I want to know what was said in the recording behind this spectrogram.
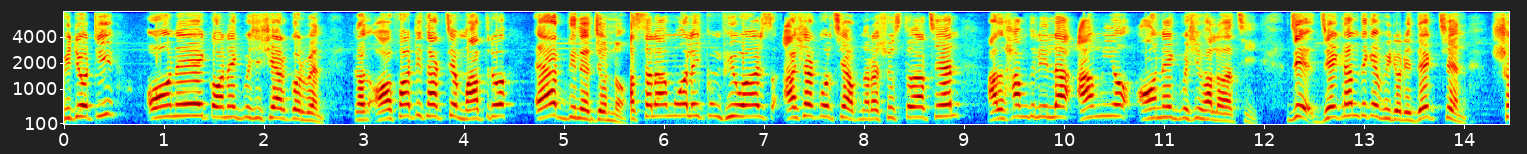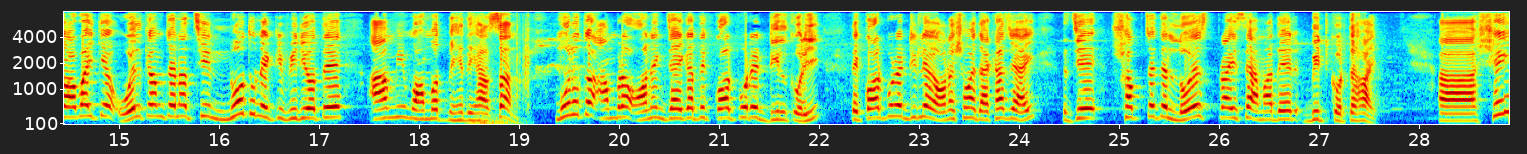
ভিডিওটি অনেক অনেক বেশি শেয়ার করবেন। কারণ অফারটি থাকছে মাত্র একদিনের জন্য। আসসালামু আলাইকুম ভিউয়ার্স, আশা করছি আপনারা সুস্থ আছেন। আলহামদুলিল্লাহ, আমিও অনেক বেশি ভালো আছি। যে যেখান থেকে ভিডিওটি দেখছেন, সবাইকে ওয়েলকাম জানাচ্ছি নতুন একটি ভিডিওতে। আমি মোহাম্মদ মেহেদি হাসান। মূলত আমরা অনেক জায়গাতে কর্পোরেট ডিল করি। তো কর্পোরেট ডিলে অনেক সময় দেখা যায় যে সবচাইতে লোয়েস্ট প্রাইসে আমাদের বিট করতে হয়। সেই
